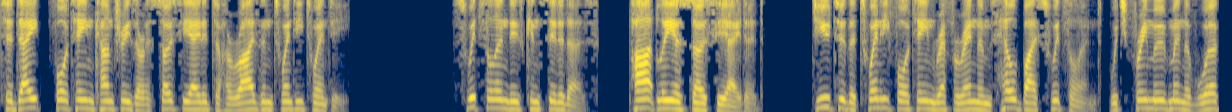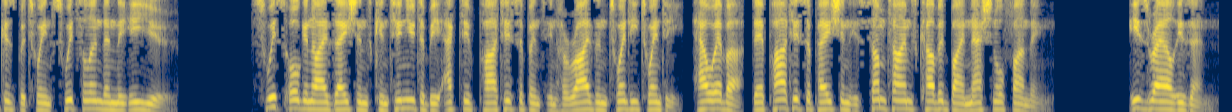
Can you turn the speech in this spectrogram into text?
To date, 14 countries are associated to Horizon 2020. Switzerland is considered as partly associated due to the 2014 referendums held by Switzerland, which free movement of workers between Switzerland and the EU. Swiss organizations continue to be active participants in Horizon 2020, however, their participation is sometimes covered by national funding. Israel is an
